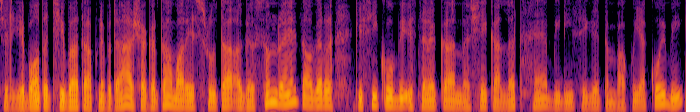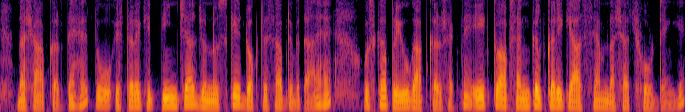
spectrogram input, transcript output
चलिए बहुत अच्छी बात आपने बताया। आशा करता हूँ हमारे श्रोता अगर सुन रहे हैं तो अगर किसी को भी इस तरह का नशे का लत है बीड़ी सिगरेट तंबाकू या कोई भी नशा आप करते हैं तो इस तरह की तीन चार जो नुस्खे डॉक्टर साहब ने बताए हैं उसका प्रयोग आप कर सकते हैं। एक तो आप संकल्प करें कि आज से हम नशा छोड़ देंगे।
